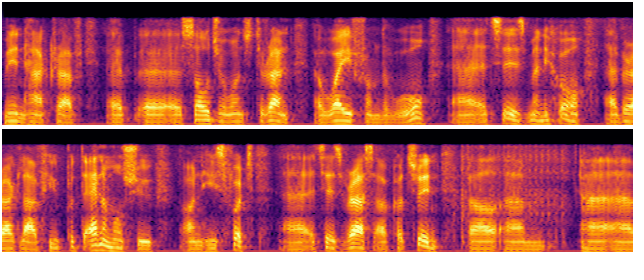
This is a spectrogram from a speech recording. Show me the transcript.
min hakrav." A soldier wants to run away from the war. Uh, it says, "Manicho baraglav." He put the animal shoe on his foot. Uh, it says, "Vras al kotrin bal." Um, uh, uh,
